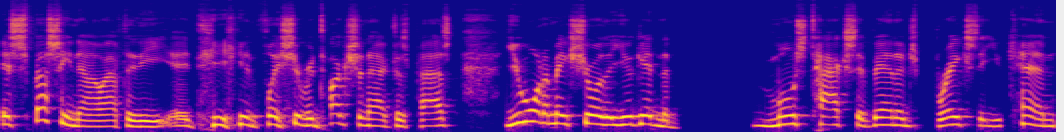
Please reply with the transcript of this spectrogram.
especially now after the, the Inflation Reduction Act has passed. You want to make sure that you're getting the most tax advantage breaks that you can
